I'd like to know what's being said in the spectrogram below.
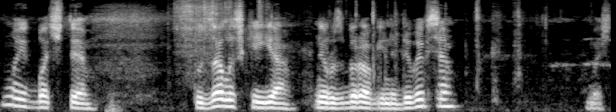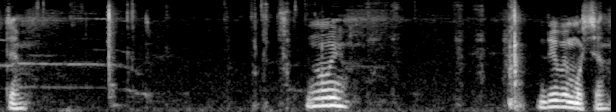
Ну, як бачите, тут залишки я не розбирав і не дивився. Бачите. Ну і дивимося.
